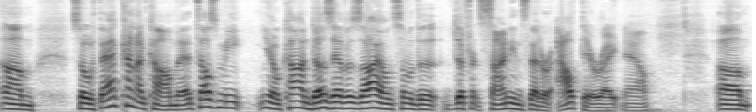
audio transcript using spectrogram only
Um, so with that kind of comment, it tells me, you know, Khan does have his eye on some of the different signings that are out there right now. Um,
